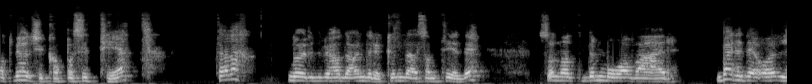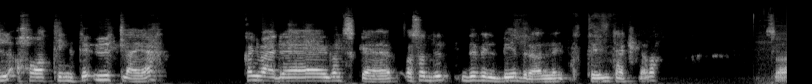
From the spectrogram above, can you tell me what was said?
at vi hadde ikke kapasitet til det når vi hadde andre kunder samtidig. Sånn at det må være bare det å ha ting til utleie kan være ganske Altså det, det vil bidra litt til inntektene, da. Så.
